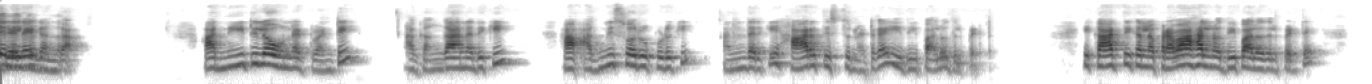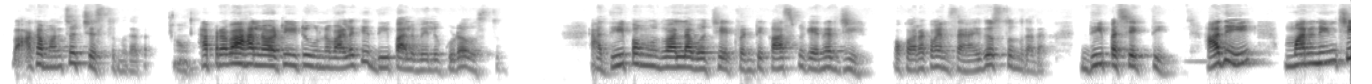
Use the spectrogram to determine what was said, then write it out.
జలే గంగా. ఆ నీటిలో ఉన్నటువంటి ఆ గంగా నదికి ఆ అగ్నిస్వరూపుడికి అందరికీ హారతిస్తున్నట్టుగా ఈ దీపాలు వదిలిపెడతాం. ఈ కార్తీకంలో ప్రవాహంలో దీపాలు వదిలిపెడితే బాగా మంచు వచ్చేస్తుంది కదా. ఆ ప్రవాహంలో అటు ఇటు ఉన్న వాళ్ళకి దీపాల వెలుగు కూడా వస్తుంది. ఆ దీపం వల్ల వచ్చేటువంటి కాస్మిక్ ఎనర్జీ ఒక రకమైన ఇది వస్తుంది కదా. దీపశక్తి. అది మన నుంచి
